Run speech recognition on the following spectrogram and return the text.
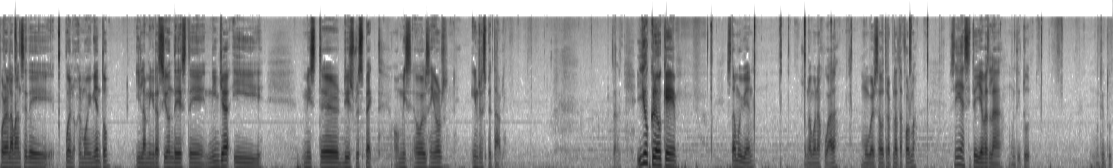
por el avance de, bueno, el movimiento y la migración de este ninja y Mr. Disrespect o, o el señor irrespetable. Y yo creo que está muy bien. Es una buena jugada. Moverse a otra plataforma. Sí, así te llevas la multitud. Multitud.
